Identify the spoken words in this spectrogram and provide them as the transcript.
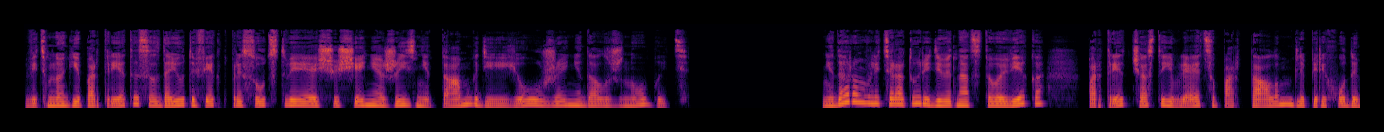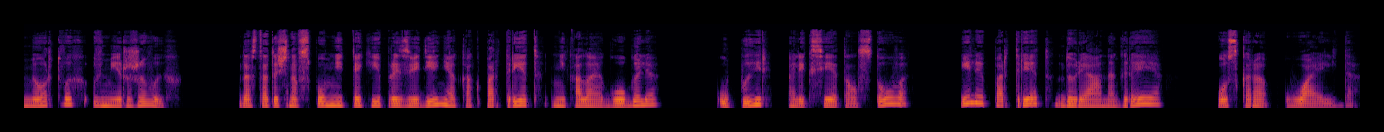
Ведь многие портреты создают эффект присутствия и ощущения жизни там, где ее уже не должно быть. Недаром в литературе XIX века портрет часто является порталом для перехода мертвых в мир живых. Достаточно вспомнить такие произведения, как портрет Николая Гоголя, «Упырь» Алексея Толстого или портрет Дориана Грея Оскара Уайльда.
